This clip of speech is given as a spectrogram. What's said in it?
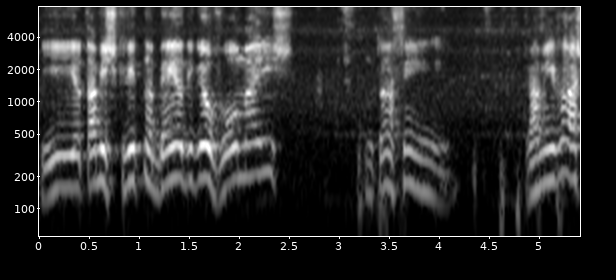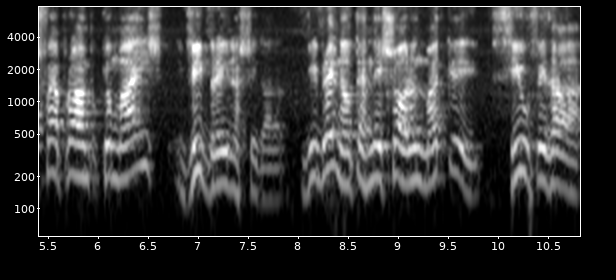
E eu estava inscrito também, eu digo, eu vou, mas. Então, assim, para mim, acho que foi a prova que eu mais vibrei na chegada. Vibrei não, terminei chorando mais do que Sil fez a,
